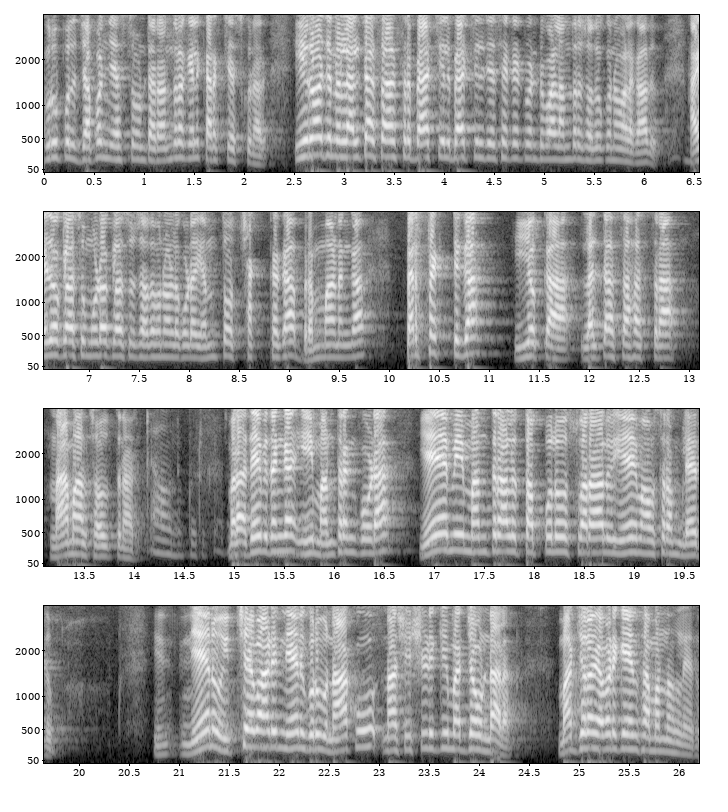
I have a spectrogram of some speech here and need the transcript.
గ్రూపులు జపం చేస్తూ ఉంటారు. అందులోకి వెళ్ళి కరెక్ట్ చేసుకున్నారు. ఈ రోజున లలిత సహస్ర బ్యాచ్లు బ్యాచ్లు చేసేటటువంటి వాళ్ళందరూ చదువుకునే వాళ్ళు కాదు. ఐదో క్లాసు మూడో క్లాసు చదవని వాళ్ళు కూడా ఎంతో చక్కగా బ్రహ్మాండంగా పెర్ఫెక్ట్గా ఈ యొక్క లలితా సహస్ర నామాలు చదువుతున్నారు. మరి అదేవిధంగా ఈ మంత్రం కూడా ఏమి మంత్రాలు తప్పులు స్వరాలు ఏం అవసరం లేదు. నేను ఇచ్చేవాడిని నేను గురువు. నాకు నా శిష్యుడికి మధ్య ఉండాలి. మధ్యలో ఎవరికి ఏం సంబంధం లేదు.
